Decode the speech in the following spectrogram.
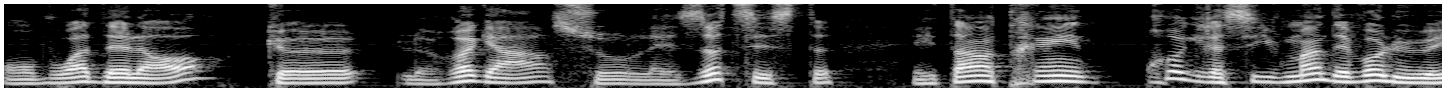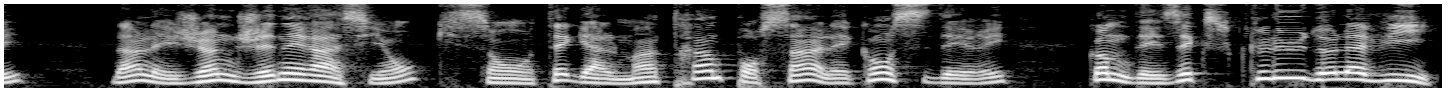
On voit dès lors que le regard sur les autistes est en train progressivement d'évoluer dans les jeunes générations qui sont également 30 à les considérer comme des exclus de la vie,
